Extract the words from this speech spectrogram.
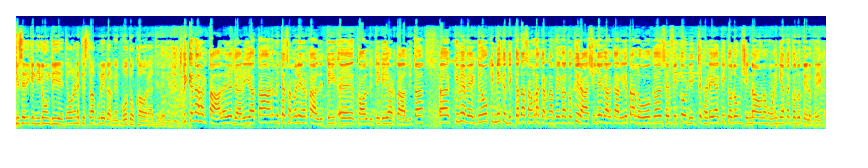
ਕਿਸੇ ਦੀ ਕਿੰਨੀ ਕੁ ਹੁੰਦੀ ਹੈ ਤੇ ਉਹਨਾਂ ਨੇ ਕਿਸ ਤਰ੍ਹਾਂ ਪੂਰੇ ਕਰਨੇ? ਬਹੁਤ ਔਖਾ ਹੋ ਰਿਹਾ ਇੱਥੇ ਤੇ। ਜਿਸ ਤਰੀਕੇ ਨਾਲ ਹੜਤਾਲ ਹੈ ਜਾਰੀ ਆ ਤਾਂ ਅਣਮਿੱਥੇ ਸਮੇਂ ਲਈ ਹੜਤਾਲ ਦਿੱਤੀ ਕਾਲ ਦਿੱਤੀ ਗਈ ਹੜਤਾਲ ਦੀ। ਤਾਂ ਕਿਵੇਂ ਵੇਖਦੇ ਹੋ? ਕਿੰਨੀ ਕੁ ਦਿੱਕਤ ਦਾ ਸਾਹਮਣਾ ਕਰਨਾ ਪਏਗਾ? ਕਿਉਂਕਿ ਰਸ਼ ਜੇ ਗੱਲ ਕਰ ਲਈਏ ਤਾਂ ਲੋਕ ਸਿਰਫ ਇੱਕੋ ਉਡੀਕ 'ਚ ਖੜੇ ਆ ਕਿ ਕਦੋਂ ਮਸ਼ੀਨਾਂ ਆਉਣ ਹੋਣਗੀਆਂ ਤਾਂ ਕਦੋਂ ਤੇਲ ਪਏਗਾ।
